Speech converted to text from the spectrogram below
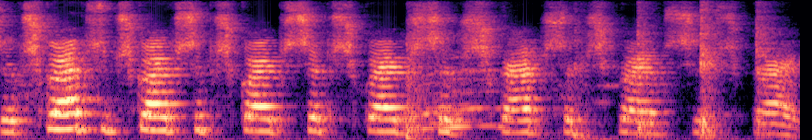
Subscribe, subscribe, subscribe, subscribe, subscribe, subscribe, subscribe.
